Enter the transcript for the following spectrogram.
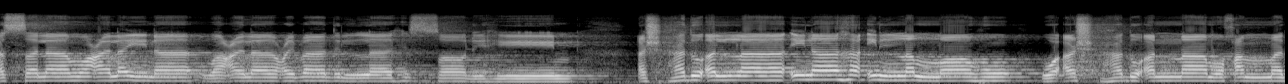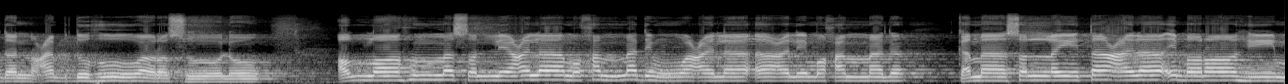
السلام علينا وعلى عباد الله الصالحين. أشهد أن لا إله إلا الله وأشهد أن محمدا عبده ورسوله. اللهم صل على محمد وعلى آل محمد كما صليت على إبراهيم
